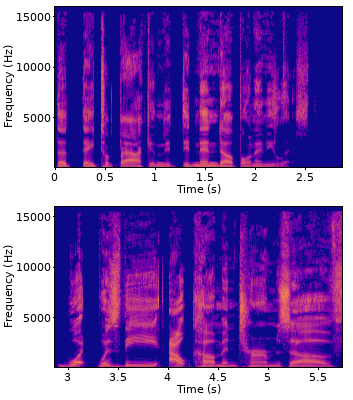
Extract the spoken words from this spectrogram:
that they took back and it didn't end up on any list. What was the outcome in terms of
